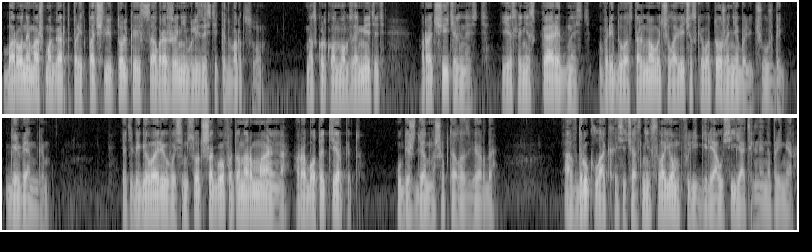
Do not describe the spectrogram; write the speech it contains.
барон и Машмагард предпочли только из соображений близости к дворцу. Насколько он мог заметить, рачительность, если не скаредность, в ряду остального человеческого тоже не были чужды гевенгам. «Я тебе говорю, 800 шагов — это нормально, работа терпит», — убежденно шептала Зверда. «А вдруг Лакха сейчас не в своем флигеле, а у Сиятельной, например?»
